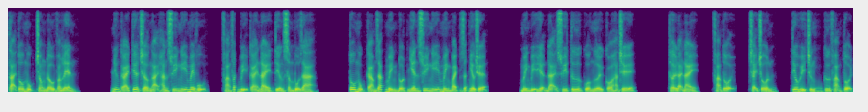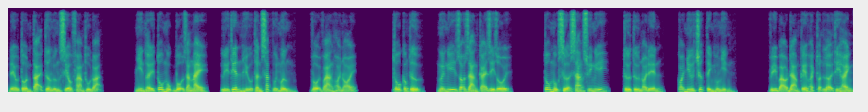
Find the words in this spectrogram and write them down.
tại tô mục trong đầu vang lên. Những cái kia trở ngại hắn suy nghĩ mê vụ, phản phất bị cái này tiếng sấm bổ ra. Tô mục cảm giác mình đột nhiên suy nghĩ minh bạch rất nhiều chuyện. Mình bị hiện đại suy tư của người có hạn chế. Thời đại này, phạm tội, chạy trốn, tiêu hủy chứng cứ phạm tội đều tồn tại tương ứng siêu phàm thủ đoạn nhìn thấy tô mục bộ dáng này, lý thiên hữu thần sắc vui mừng, vội vàng hỏi nói, tô công tử, ngươi nghĩ rõ ràng cái gì rồi? Tô mục sửa sang suy nghĩ, từ từ nói đến, coi như trước tình huống nhìn. Vì bảo đảm kế hoạch thuận lợi thi hành,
